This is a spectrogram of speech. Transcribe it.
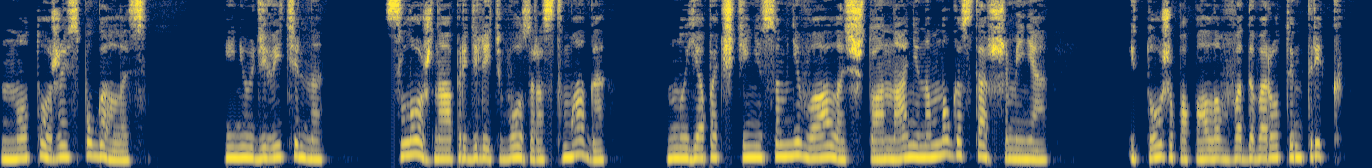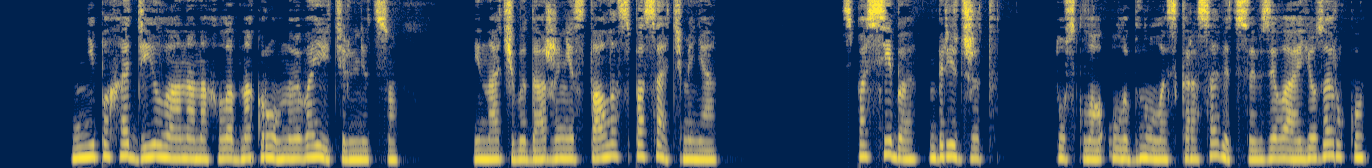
но тоже испугалась. И неудивительно, сложно определить возраст мага, но я почти не сомневалась, что она не намного старше меня и тоже попала в водоворот интриг. Не походила она на хладнокровную воительницу, иначе бы даже не стала спасать меня. «Спасибо, Бриджит», — тускло улыбнулась красавица, взяла ее за руку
